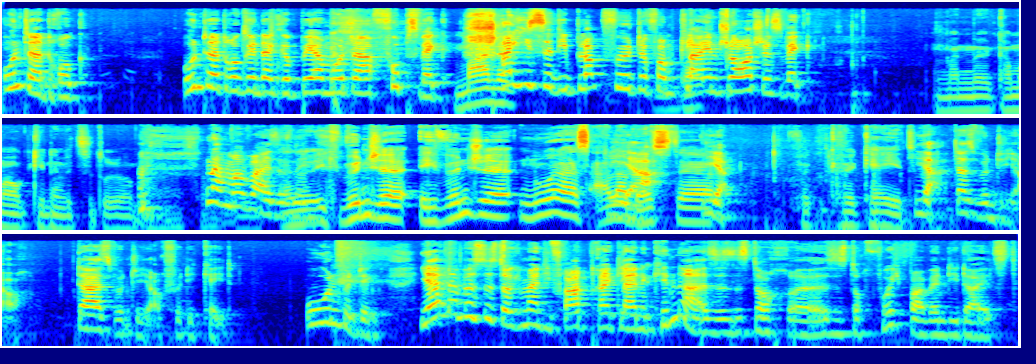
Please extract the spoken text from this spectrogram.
Unterdruck. Unterdruck in der Gebärmutter, fups weg. Mann. Scheiße, die Blockflöte vom kleinen George ist weg. Man da kann man auch keine Witze drüber machen. Na, man weiß es Also nicht. ich wünsche, ich wünsche nur das Allerbeste Ja, ja. Für, für Kate. Ja, das wünsche ich auch. Das wünsche ich auch für die Kate. Unbedingt. Ja, da ist es doch, ich meine, die Frau hat drei kleine Kinder, also es ist doch, äh, es ist doch furchtbar, wenn die da jetzt.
